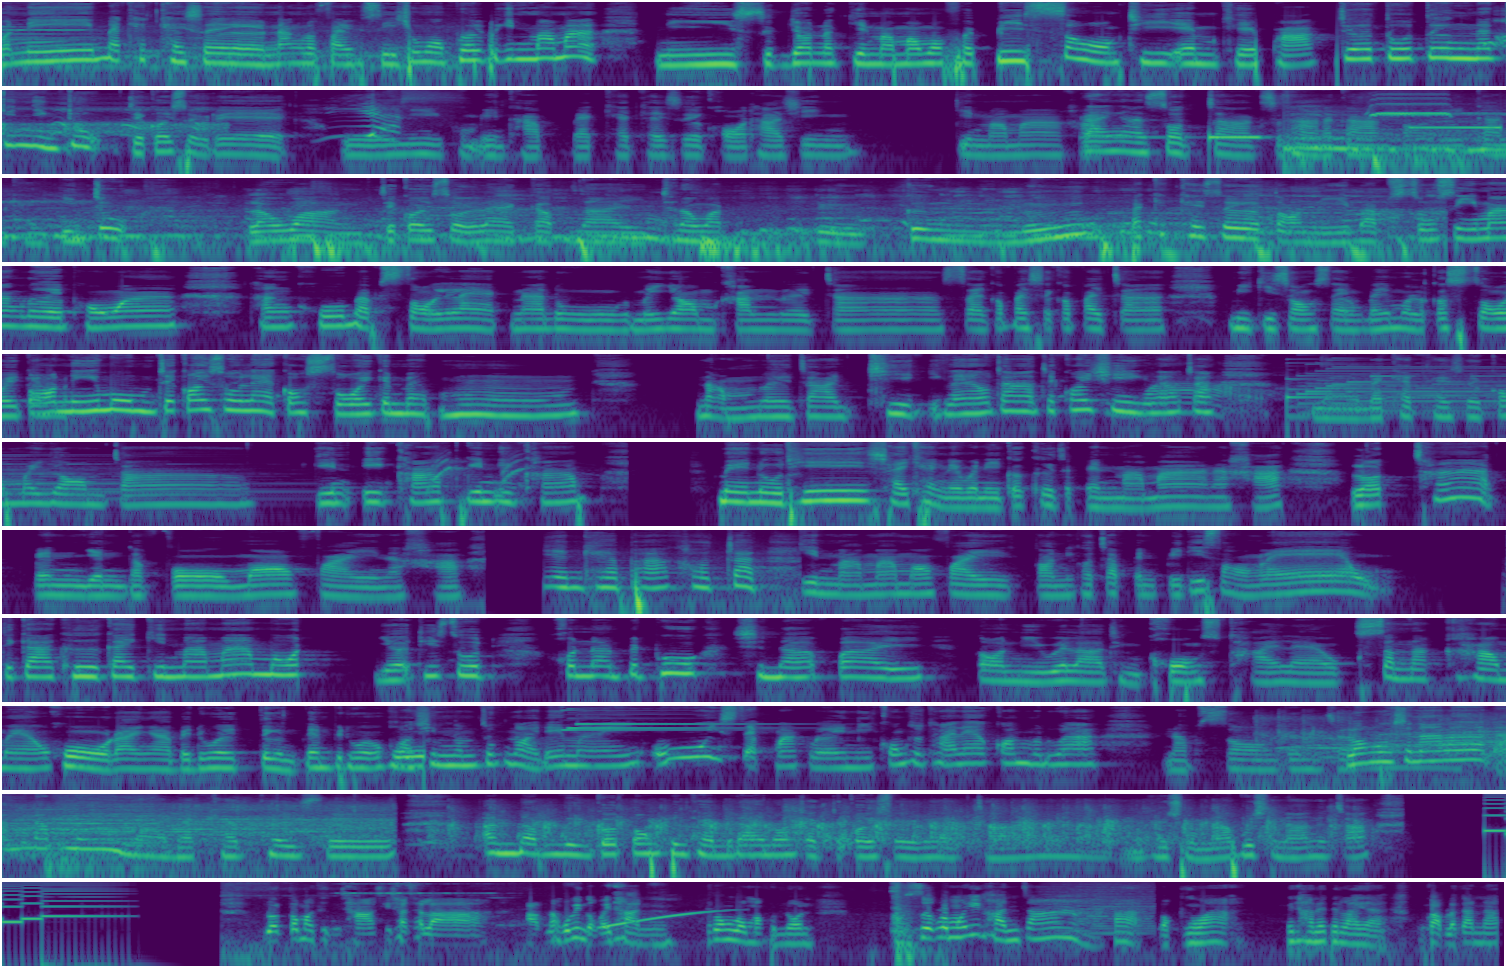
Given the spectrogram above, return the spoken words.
วันนี้แบ็คแคทไคเซอร์นั่งรถไฟสี่ชั่วโมงเพื่อไปกินมาม่า นี่ศึกยอดนักกินมาม่ามาไฟปี2 TMK Park เจอตัวตึงนักกินหญิงจุ เจ๊ก้อยสวยแรกโอ้นี่ผมเองครับแบ็คแคทไคเซอร์ขอทาชิง กินมาม่าครับ รายงานสดจากสถานการณ์ตอนนี้การแข่งกินจุ ระหว่างเจ๊ก้อยสวยแรกกับนายธนวัฒน์ หรือกึ่งหรือแบ็คแคทไคเซอร์ตอนนี้แบบสูสีมากเลย เพราะว่าทั้งคู่แบบซอยแหลกนะดูไม่ยอมคันเลยจ้าใส่เข้าไปใส่เข้าไปจ้ามีกี่ซองใส่ลงไปให้หมดแล้วก็ซอยกันตอนนี้มุมเจ๊ก้อยซอยแหลกก็ซอยกันแบบหืมหนำเลยจ้าฉีกอีกแล้วจ้าเจ๊ก้อยฉีกแล้วจ้านายแบ็คแคทไคเซอร์ก็ไม่ยอมจ้ากินอีกครับกินอีกครับเมนูที่ใช้แข่งในวันนี้ก็คือจะเป็นมาม่านะคะ รสชาติเป็นเย็นตาโฟหม้อไฟนะคะ เย็นแคพาเขาจัดกินมาม่าหม้อไฟ ตอนนี้เขาจะเป็นปีที่สองแล้วกติกาคือใครกินมาม่าหมด เยอะที่สุด คนนั้นเป็นผู้ชนะไป ตอนนี้เวลาถึงโค้งสุดท้ายแล้วสำนักข่าวแมวโหรายงานไปด้วยตื่นเต้นไปด้วยขอชิมน้ำซุปหน่อยได้ไหมโอ้ยแซ่บมากเลยนี่โค้งสุดท้ายแล้วก่อนหมดเวลานับซองกันจ้ะรองชนะเลิศอันดับหนึ่งนายแบ็คแคทไทเซอร์อันดับหนึ่งก็ต้องเป็นใครไม่ได้นอกจากจะกอยเซอร์นี่แหละจ้ามาผู้ชมหน้าผู้ชนะนะจ๊ะ รถก็มาถึงช้าที่ชาชลาอาบน้ำก็วิ่งออกไม่ทันต้องลงมาบนนนท์เสือกลงมาที่คันจ้าป้าบอกกันว่าไม่ทันไม่เป็นไรอะกลับแล้วกันนะ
